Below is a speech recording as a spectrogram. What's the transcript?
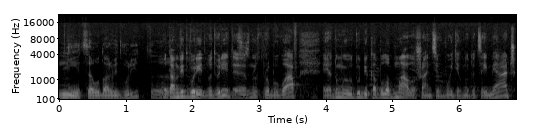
Ні, це удар від воріт. Е, Ну, там від воріт, від воріт е, з них пробивав. Я думаю, у Дубіка було б мало шансів витягнути цей м'яч.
